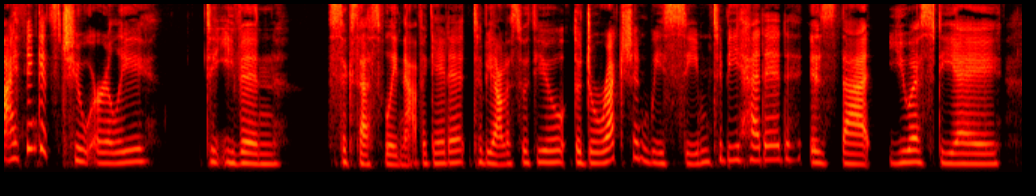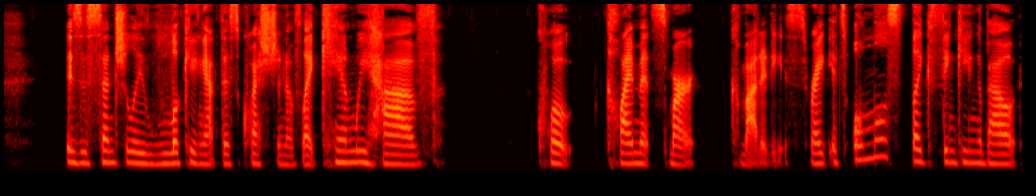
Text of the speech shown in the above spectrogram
I think it's too early to even successfully navigate it, to be honest with you. The direction we seem to be headed is that USDA is essentially looking at this question of like, can we have, quote, climate smart commodities, right? It's almost like thinking about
